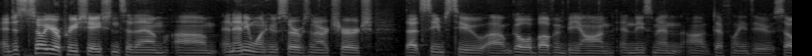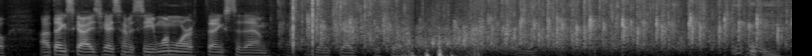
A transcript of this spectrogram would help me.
and just show your appreciation to them um, and anyone who serves in our church that seems to um, go above and beyond, and these men uh, definitely do. So uh, thanks, guys. You guys have a seat. One more thanks to them. Thanks, guys.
